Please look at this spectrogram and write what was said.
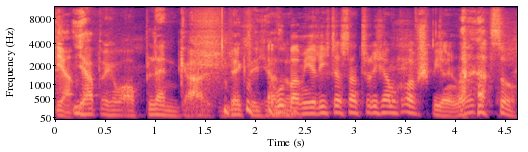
Ja. Ihr habt euch aber auch blend gehalten, wirklich. Also. Ja, gut, bei mir liegt das natürlich am Golfspielen. Ne? Ach so.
